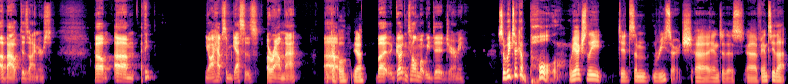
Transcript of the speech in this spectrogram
about designers? Well, um, I think you know, I have some guesses around that. A couple, um, yeah. But go ahead and tell them what we did, Jeremy. So we took a poll. We actually did some research uh, into this. Uh, fancy that.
